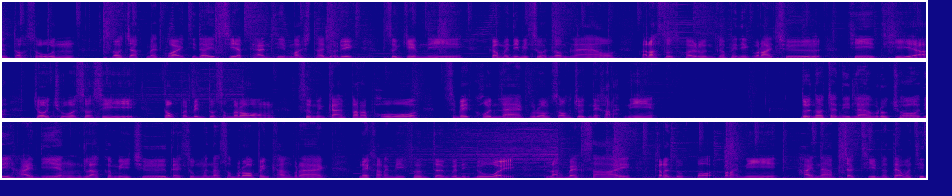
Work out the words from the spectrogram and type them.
1ต่อ0 นอกจากแม็กไกวที่ได้เสียบแทนที่มัชไทโดริก ซึ่งเกมนี้ก็ไม่ได้มีส่วนร่วมแล้วรัสซุสฮอยรุนก็เป็นอีกรายชื่อ ที่เทียโจชัวโซซี ตกไปเป็นตัวสำรอง ซึ่งเป็นการปรับโผ11 คนแรกรวม 2 จุดในขณะนี้โดยนอกจากนี้แล้วรุกชอที่หายเดี้ยง แล้วก็มีชื่อในซุ้มมานั่งสำรองเป็นครั้งแรก ในครั้งนี้เพิ่มเติมกันอีกด้วย หลังแบ็กซ้าย กระดูกเปาะปรานี้หายหน้าไปจากทีมตั้งแต่วันที่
